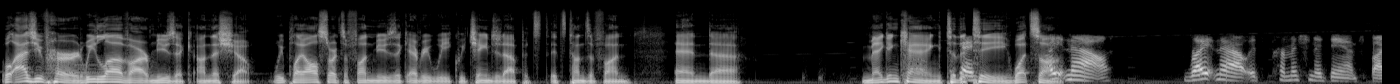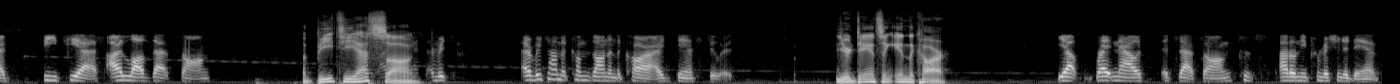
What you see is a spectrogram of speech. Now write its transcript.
Well, as you've heard, we love our music on this show. We play all sorts of fun music every week. We change it up. It's it's tons of fun. And uh, Megan Khang to the Okay. T. What song? right now, right now, it's "Permission to Dance" by BTS. I love that song. A BTS song. Every every time it comes on in the car, I dance to it. You're dancing in the car. Yep, right now it's it's that song because I don't need permission to dance.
